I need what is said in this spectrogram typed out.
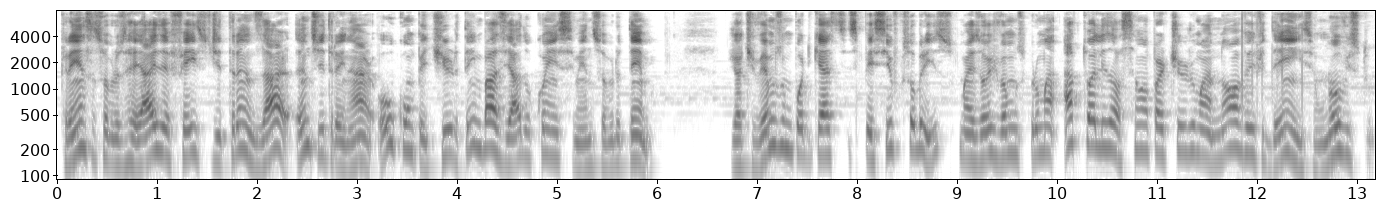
Crenças sobre os reais efeitos de transar antes de treinar ou competir têm baseado o conhecimento sobre o tema. Já tivemos um podcast específico sobre isso, mas hoje vamos para uma atualização a partir de uma nova evidência, um novo estudo.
